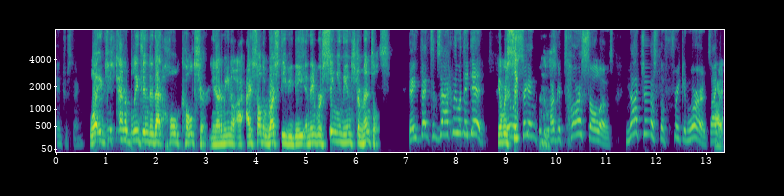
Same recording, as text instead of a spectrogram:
interesting. Well, it just kind of bleeds into that whole culture. You know what I mean? I, I saw the Rush DVD and they were singing the instrumentals. They, that's exactly what they did. They were, they were singing our guitar solos, not just the freaking words. Like right.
